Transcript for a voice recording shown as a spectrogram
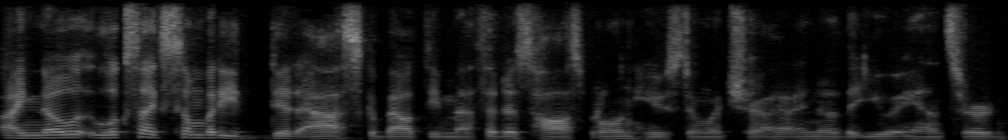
I know it looks like somebody did ask about the Methodist Hospital in Houston, which I, I know that you answered.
